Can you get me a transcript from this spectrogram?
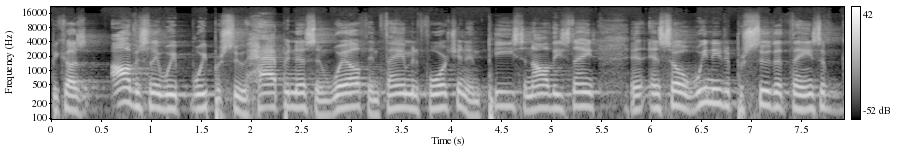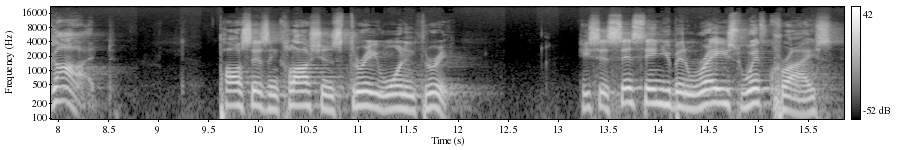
because obviously we, we pursue happiness and wealth and fame and fortune and peace and all these things. And, and so we need to pursue the things of God. Paul says in Colossians 3 1 and 3, he says, Since then you've been raised with Christ.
